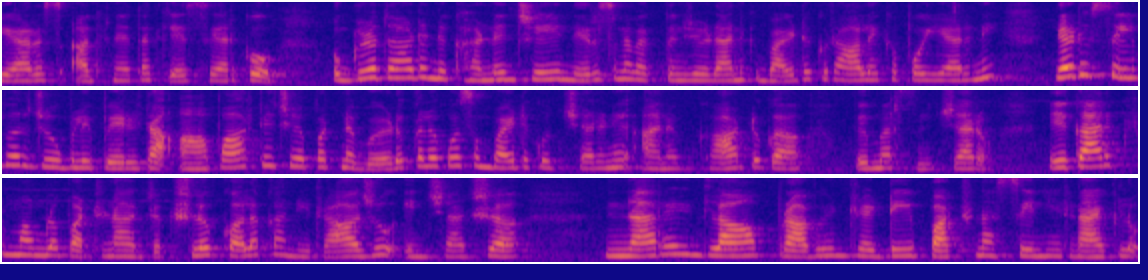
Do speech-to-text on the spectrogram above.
బీఆర్ఎస్ అధినేత కేసీఆర్కు ఉగ్రదాడిని ఖండించి నిరసన వ్యక్తం చేయడానికి బయటకు రాలేకపోయారని నేడు సిల్వర్ జూబిలీ పేరిట ఆ పార్టీ చేపట్టిన వేడుకల కోసం బయటకు వచ్చారని ఆయన ఘాటుగా విమర్శించారు. ఈ కార్యక్రమంలో పట్టణ అధ్యక్షులు కొలకాని రాజు ఇన్ఛార్జ్ నరేండ్ల ప్రవీణ్ రెడ్డి పట్టణ సీనియర్ నాయకులు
